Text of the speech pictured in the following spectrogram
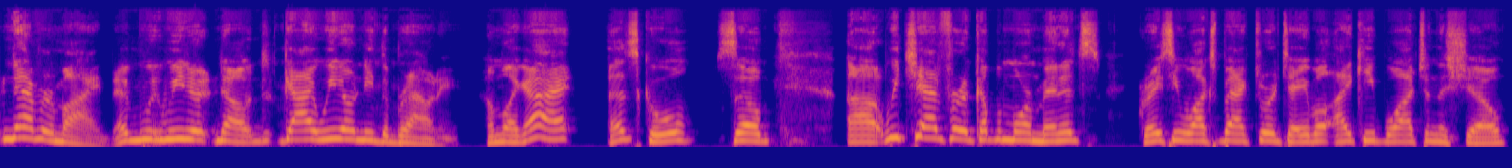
never mind. We, we don't, no, guy, we don't need the brownie. I'm like, all right, that's cool. So uh, we chat for a couple more minutes. Gracie walks back to her table. I keep watching the show.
